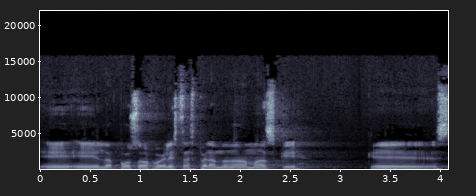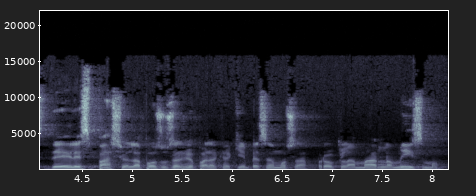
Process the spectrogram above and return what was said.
eh, el apóstol Joel está esperando nada más que, que dé el espacio al apóstol Sergio para que aquí empecemos a proclamar lo mismo,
